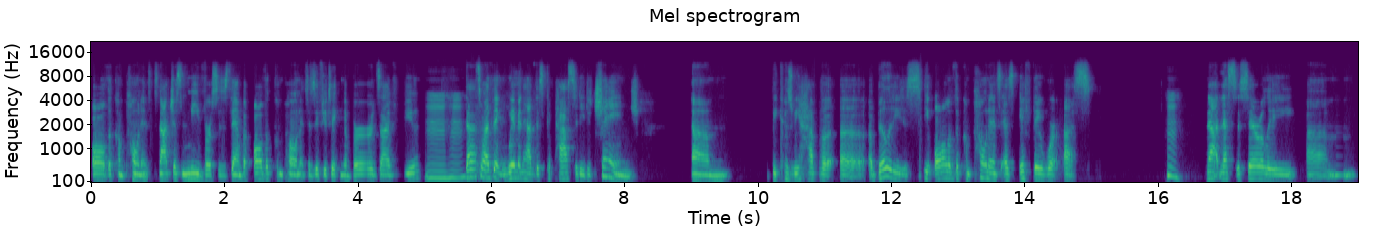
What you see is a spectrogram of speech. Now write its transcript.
all the components not just me versus them but all the components as if you're taking a bird's eye view. Mm-hmm. that's why i think women have this capacity to change um because we have a, a ability to see all of the components as if they were us. Hmm. Not necessarily um,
